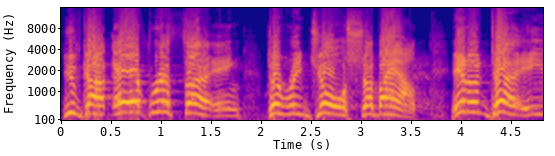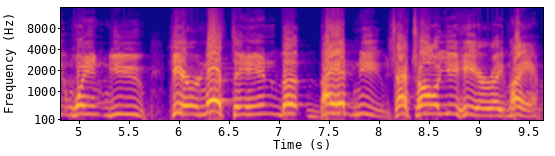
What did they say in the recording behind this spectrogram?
You've got everything to rejoice about. In a day when you hear nothing but bad news, that's all you hear, amen.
